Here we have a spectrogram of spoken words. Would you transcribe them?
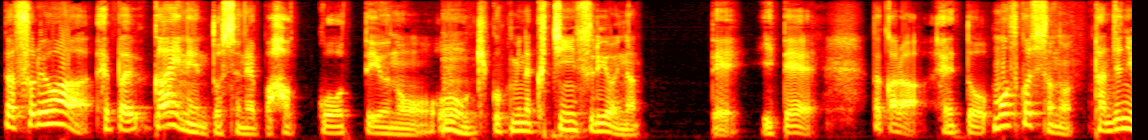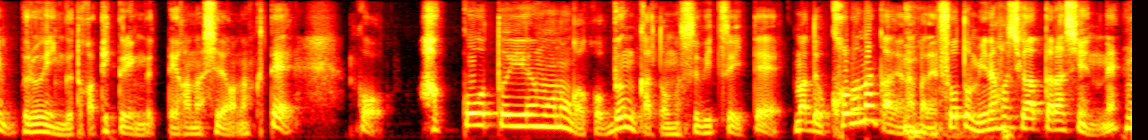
だそれは、やっぱり概念としてのやっぱ発酵っていうのうんを結構みんな口にするようになっていて、だから、えっと、もう少しその単純にブルーイングとかピクリングっていう話ではなくて、こう、発酵というものがこう文化と結びついて、まあでもコロナ禍でなんかね、相当見直しがあったらしいのね。う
